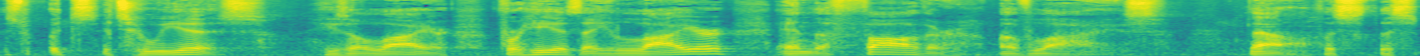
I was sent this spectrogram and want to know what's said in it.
It's, it's, it's, who he is. He's a liar. For he is a liar and the father of lies. Now, let's, let's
